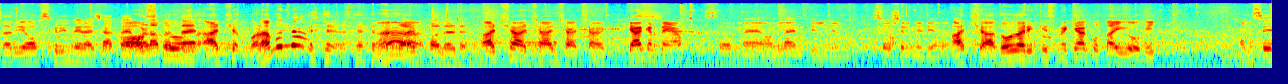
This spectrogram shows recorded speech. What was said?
सर ये ऑफ़ स्क्रीन देना चाहता है बड़ा बंदा है। अच्छा बड़ा बंदा? हाँ। वाइट कॉलर्ड अच्छा अच्छा अच्छा अच्छा। क्या करते हैं आप? सर मैं ऑनलाइन फ़ील्ड में हूँ सोशल मीडिया में। अच्छा 2021 में क्या कोताही हो गई? हमसे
